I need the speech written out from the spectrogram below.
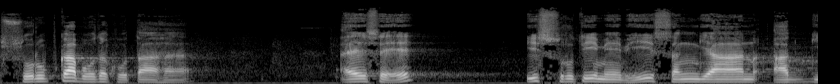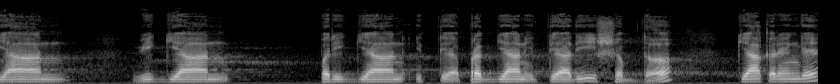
स्वरूप का बोधक होता है, ऐसे इस श्रुति में भी संज्ञान, आज्ञान, विज्ञान परिज्ञान इत्या, प्रज्ञान इत्यादि शब्द क्या करेंगे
